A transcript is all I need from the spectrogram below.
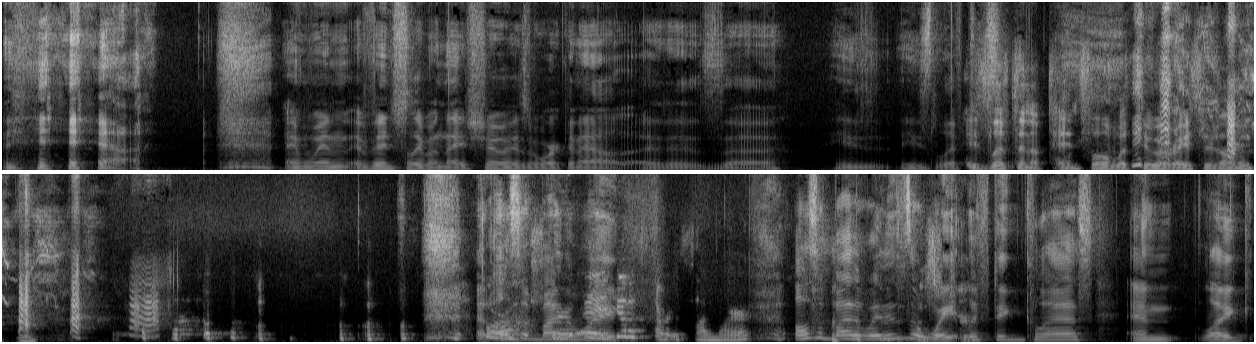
yeah. And when eventually when they show his working out, it is uh he's he's lifting He's lifting a pencil with two erasers on his face. And also by the hey, way, you gotta start somewhere. also by the way, this is a That's true. weightlifting class and like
